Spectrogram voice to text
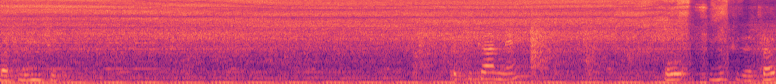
Makineyi çek. Çıkan ne? O sümük üreten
